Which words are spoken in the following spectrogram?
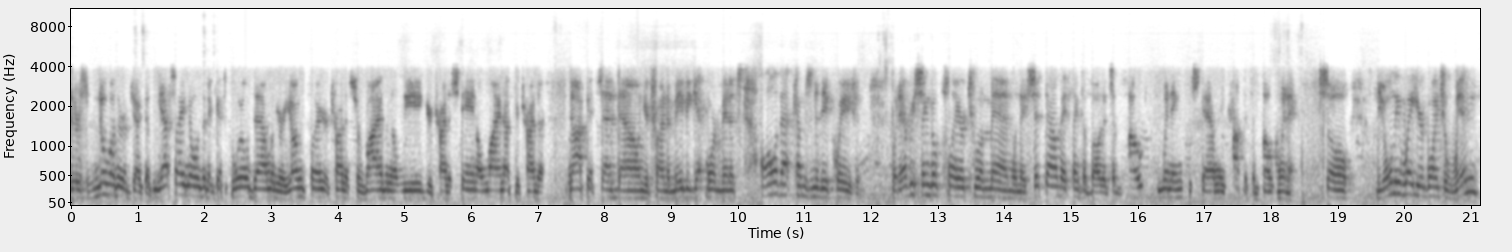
There's no other objective. Yes, I know that it gets boiled down when you're a young player, you're trying to survive in the league, you're trying to stay in a lineup, you're trying to not get sent down, you're trying to maybe get more minutes. All of that comes into the equation. But every single player to a man, when they sit down, they think about it, it's about winning the Stanley Cup. It's about winning. So the only way you're going to win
